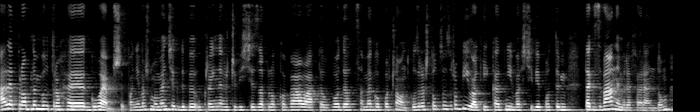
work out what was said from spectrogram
Ale problem był trochę głębszy, ponieważ w momencie, gdyby Ukraina rzeczywiście zablokowała tę wodę od samego początku, zresztą co zrobiła kilka dni właściwie po tym tak zwanym referendum,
